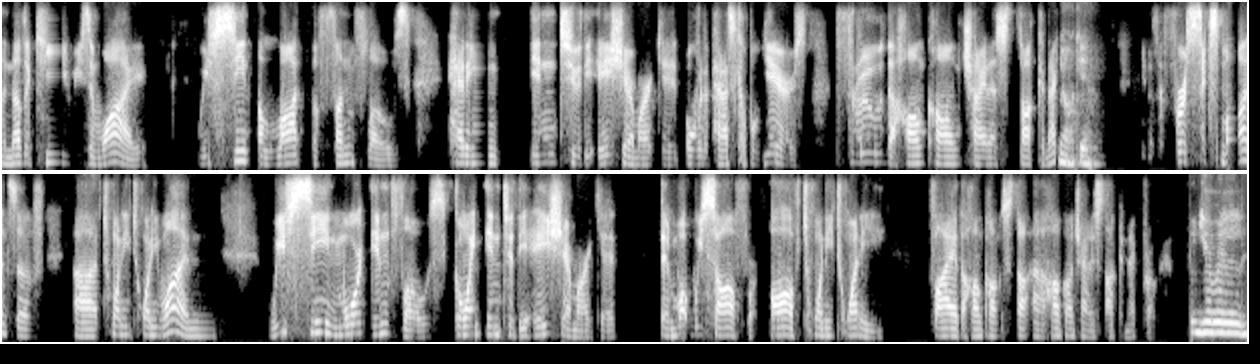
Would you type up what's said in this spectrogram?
another key reason why we've seen a lot of fund flows heading into the A-share market over the past couple of years through the Hong Kong China Stock Connect. Okay. You know, the first six months of uh, 2021 we've seen more inflows going into the A-share market than what we saw for all of 2020 via the Hong Kong stock, uh, Hong Kong China Stock Connect program. You will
